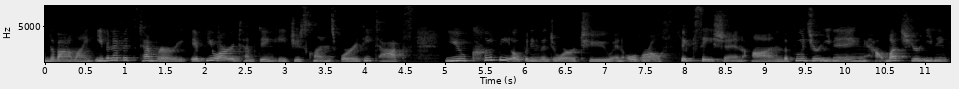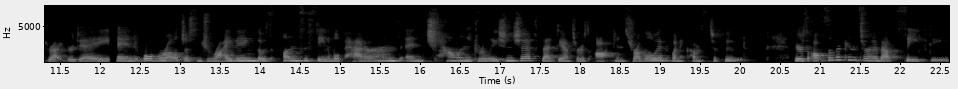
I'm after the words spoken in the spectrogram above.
The bottom line, even if it's temporary, if you are attempting a juice cleanse or a detox, you could be opening the door to an overall fixation on the foods you're eating, how much you're eating throughout your day, and overall just driving those unsustainable patterns and challenged relationships that dancers often struggle with when it comes to food. There's also the concern about safety,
